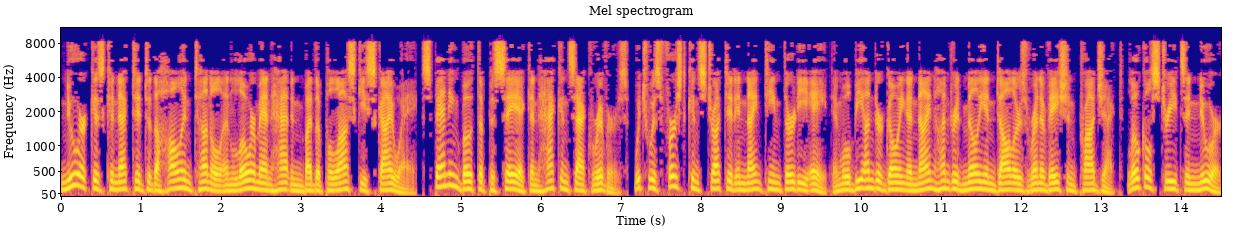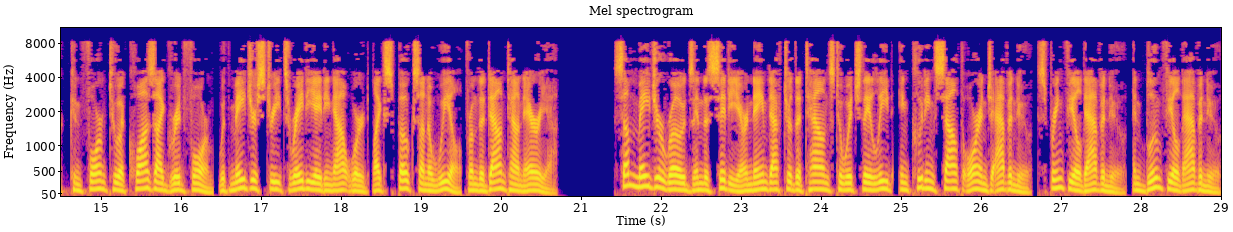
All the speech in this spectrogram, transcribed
Newark is connected to the Holland Tunnel and Lower Manhattan by the Pulaski Skyway, spanning both the Passaic and Hackensack rivers, which was first constructed in 1938 and will be undergoing a $900 million renovation project. Local streets in Newark conform to a quasi grid form, with major streets radiating outward like spokes on a wheel from the downtown area. Some major roads in the city are named after the towns to which they lead, including South Orange Avenue, Springfield Avenue, and Bloomfield Avenue,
